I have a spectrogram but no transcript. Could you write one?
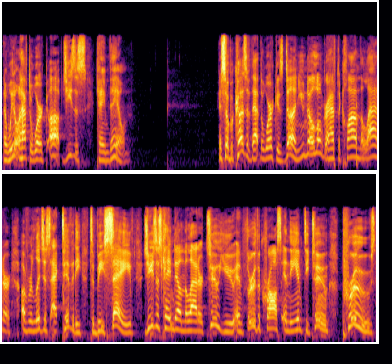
That we don't have to work up. Jesus came down. And so, because of that, the work is done. You no longer have to climb the ladder of religious activity to be saved. Jesus came down the ladder to you, and through the cross and the empty tomb, proves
